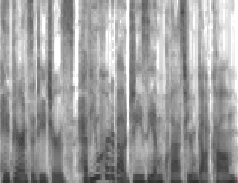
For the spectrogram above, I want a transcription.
Hey, parents and teachers, have you heard about gzmclassroom.com?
